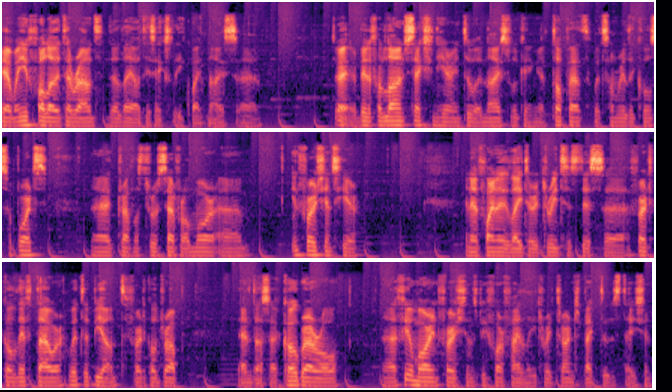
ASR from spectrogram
yeah, when you follow it around, the layout is actually quite nice. Uh, so yeah, a bit of a launch section here into a nice looking uh, top hat with some really cool supports. Uh, travels through several more um, inversions here. And then finally later it reaches this uh, vertical lift tower with the beyond vertical drop. and does a cobra roll. a few more inversions before finally it returns back to the station.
